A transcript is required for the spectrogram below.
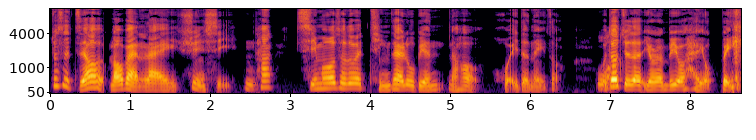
就是只要老板来讯息，嗯、他骑摩托车都会停在路边，然后回的那种。我就觉得有人比我还有病。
